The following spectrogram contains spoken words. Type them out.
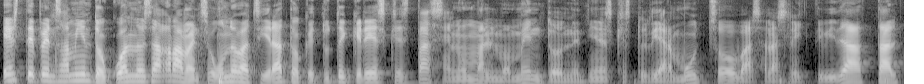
Este pensamiento, cuando se agrava en segundo bachillerato, que tú te crees que estás en un mal momento donde tienes que estudiar mucho, vas a la selectividad, tal,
